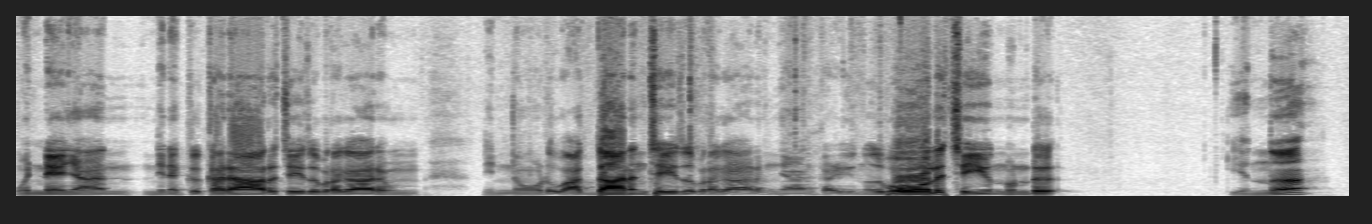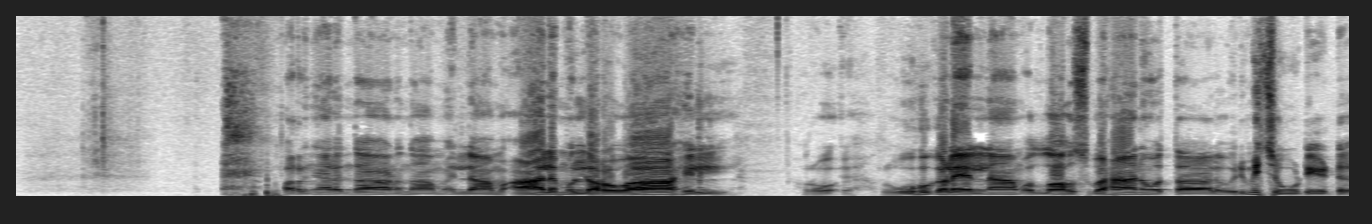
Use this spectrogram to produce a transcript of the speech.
മുന്നേ ഞാൻ നിനക്ക് കരാറ് ചെയ്ത പ്രകാരം നിന്നോട് വാഗ്ദാനം ചെയ്ത പ്രകാരം ഞാൻ കഴിയുന്നത് പോലെ ചെയ്യുന്നുണ്ട്. എന്ന് പറഞ്ഞാൽ എന്താണ്? നാം എല്ലാം ആലമുല്ല റവാഹിൽ റൂഹുകളെയെല്ലാം അള്ളാഹു സുബാനുവത്താൽ ഒരുമിച്ച് കൂട്ടിയിട്ട്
